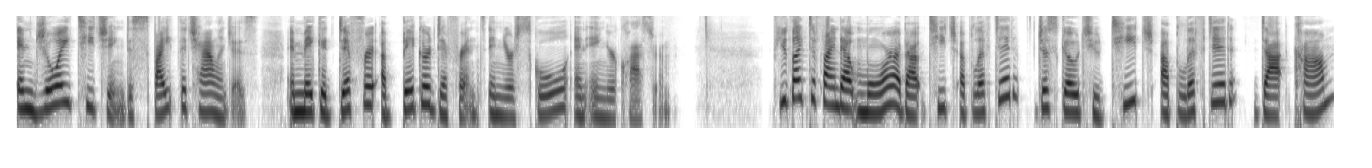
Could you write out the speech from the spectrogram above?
enjoy teaching despite the challenges, and make a different, a bigger difference in your school and in your classroom. If you'd like to find out more about Teach Uplifted, just go to teachuplifted.com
